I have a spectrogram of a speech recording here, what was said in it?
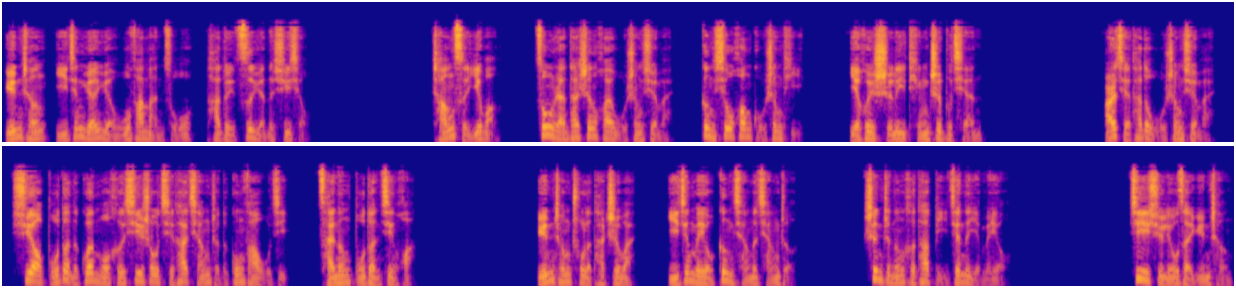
云城已经远远无法满足他对资源的需求。长此以往，纵然他身怀武圣血脉，更修荒古圣体，也会实力停滞不前。而且他的武圣血脉需要不断的观摩和吸收其他强者的功法武技，才能不断进化。云城除了他之外，已经没有更强的强者，甚至能和他比肩的也没有。继续留在云城。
